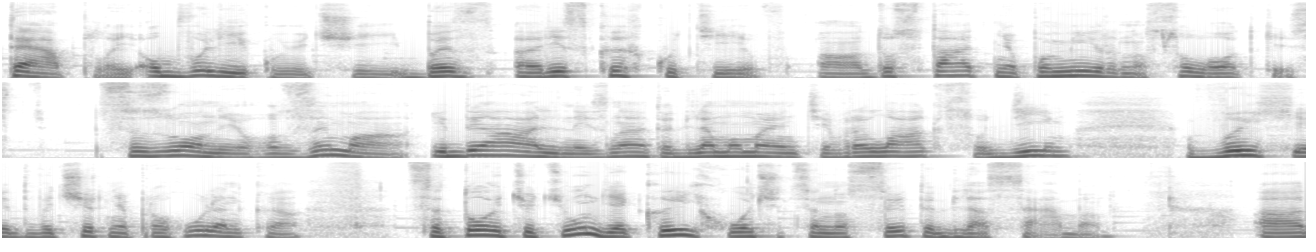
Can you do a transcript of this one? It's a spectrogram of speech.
теплий, обволікуючий, без різких кутів, достатньо помірна солодкість. Сезон його зима, ідеальний, знаєте, для моментів релаксу, дім, вихід, вечірня прогулянка. Це той тютюн, який хочеться носити для себе. А,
